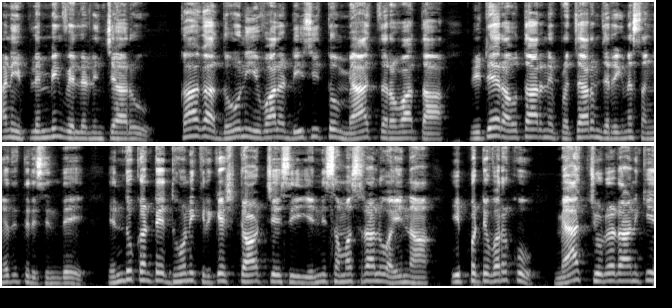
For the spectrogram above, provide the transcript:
అని ప్లెంబింగ్ వెల్లడించారు. కాగా ధోని ఇవాళ డీసీతో మ్యాచ్ తర్వాత రిటైర్ అవుతారనే ప్రచారం జరిగిన సంగతి తెలిసిందే. ఎందుకంటే ధోని క్రికెట్ స్టార్ట్ చేసి ఎన్ని సంవత్సరాలు అయినా ఇప్పటి వరకు మ్యాచ్ చూడడానికి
